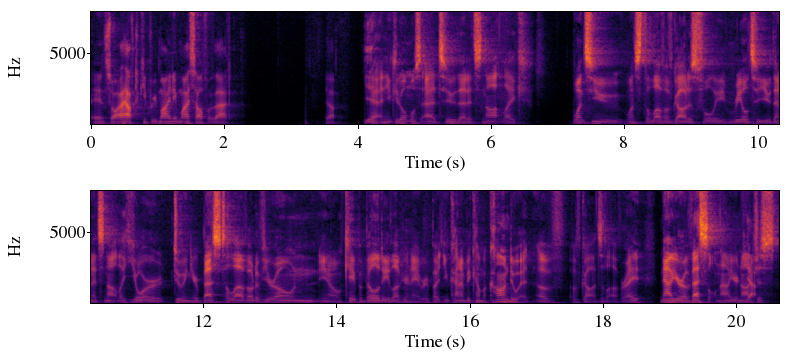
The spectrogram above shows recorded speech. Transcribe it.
And so I have to keep reminding myself of that. Yeah. Yeah, and you could almost add too that it's not like once you once the love of God is fully real to you, then it's not like you're doing your best to love out of your own, you know, capability love your neighbor, but you kind of become a conduit of of God's love, right? Now you're a vessel. Now you're not yeah. just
